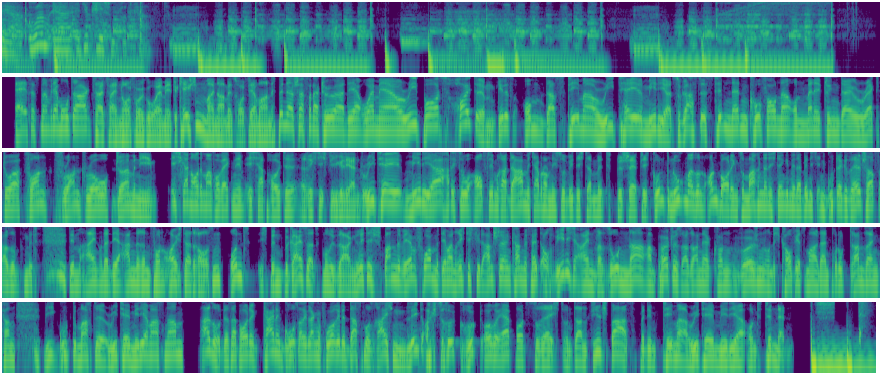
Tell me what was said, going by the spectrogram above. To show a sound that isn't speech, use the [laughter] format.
Der OMR Education Podcast. Es ist mal wieder Montag, Zeit für eine neue Folge OMR Education. Mein Name ist Rolf Fährmann, ich bin der Chefredakteur der OMR Reports. Heute geht es um das Thema Retail Media. Zu Gast ist Tim Nedden, Co-Founder und Managing Director von Front Row Germany. Ich kann heute mal vorwegnehmen, ich habe heute richtig viel gelernt. Retail, Media hatte ich so auf dem Radar, mich aber noch nicht so wirklich damit beschäftigt. Grund genug, mal so ein Onboarding zu machen, denn ich denke mir, da bin ich in guter Gesellschaft, also mit dem einen oder der anderen von euch da draußen. Und ich bin begeistert, muss ich sagen. Richtig spannende Werbeform, mit der man richtig viel anstellen kann. Mir fällt auch wenig ein, was so nah am Purchase, also an der Conversion und ich kaufe jetzt mal dein Produkt dran sein kann, wie gut gemachte Retail-Media-Maßnahmen. Also, deshalb heute keine großartig lange Vorrede, das muss reichen. Lehnt euch zurück, rückt eure AirPods zurecht und dann viel Spaß mit dem Thema Retail Media und Tim Netten.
